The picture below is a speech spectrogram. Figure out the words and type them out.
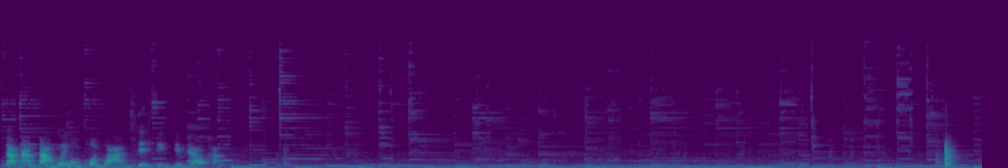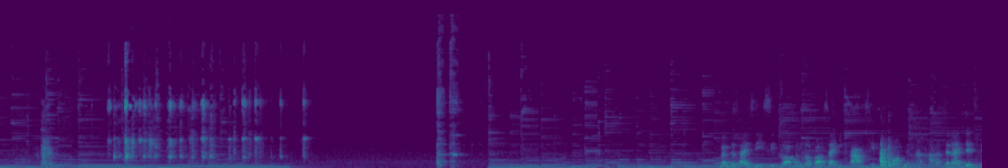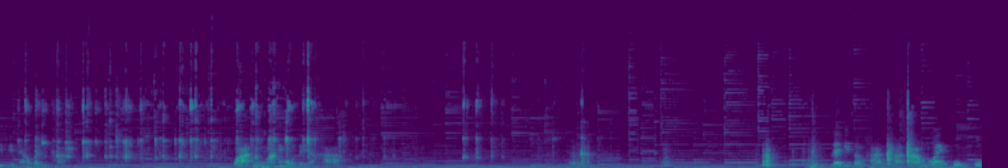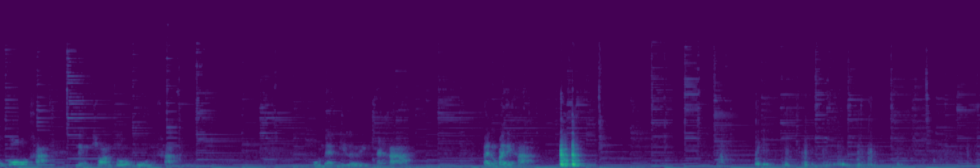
จากนั้นตามด้วยนมข้นหวาน 70 ml ค่ะ มันจะใส่ 40 รอบนึงแล้วก็ใส่อีก 30 รอบนึงนะคะ จะได้ 70 ml พอดีค่ะ กวาดนมมาให้หมดเลยนะคะ และที่สำคัญค่ะตามด้วยผงโกโก้ค่ะ 1 ช้อนโต๊ะคูณค่ะ คูณแบบนี้เลยนะคะ ใส่ลงไปเลยค่ะ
